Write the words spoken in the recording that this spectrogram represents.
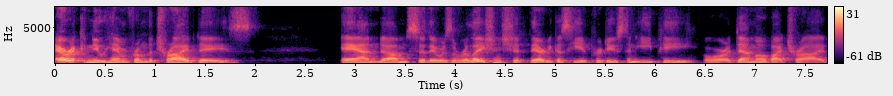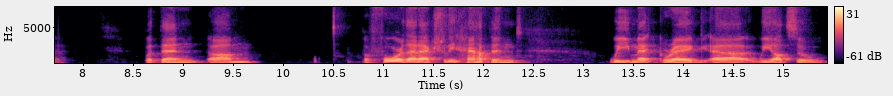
Eric knew him from the Tribe days, and um, so there was a relationship there because he had produced an EP or a demo by Tribe. But then um, before that actually happened, we met Greg. Uh, we also,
